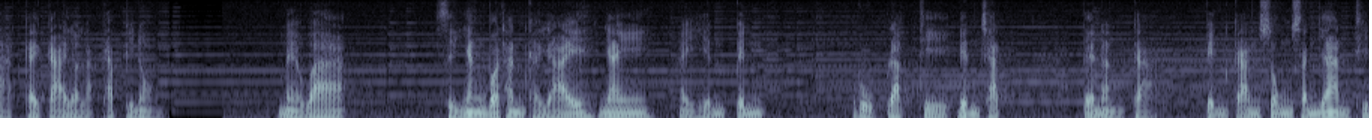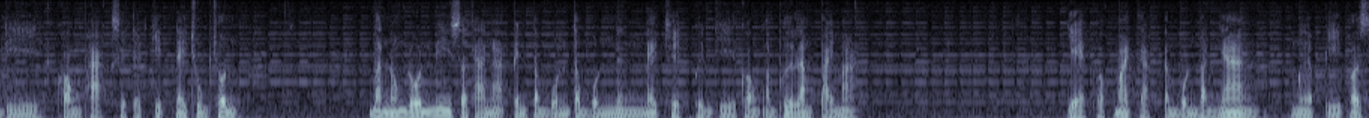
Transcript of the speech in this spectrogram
ลาดไกลๆแล้วล่ะครับพี่น้อง แม้ว่าสิยังบ่ท่านขยายใหญ่ให้เห็นเป็นรูปลักษ์ที่เด่นชัด แต่นั่นกะเป็นการทรงสัญญาณที่ดีของภาคเศรษฐกิจในชุมชน บ้านหนองโดนมีสถานะเป็นตำบลตำบลหนึ่งในเขตพื้นที่ของอำเภอลำปลายมาศแยกออกมาจากตำบลบันย่าง เมื่อปีพศ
